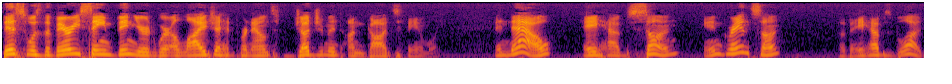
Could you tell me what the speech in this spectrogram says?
This was the very same vineyard where Elijah had pronounced judgment on God's family. And now, Ahab's son and grandson of Ahab's blood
